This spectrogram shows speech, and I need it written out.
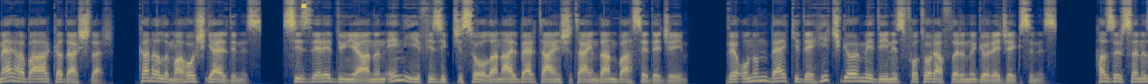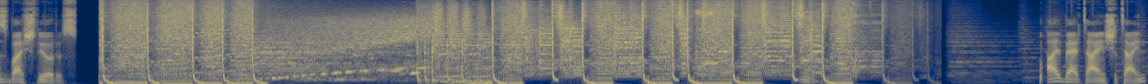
Merhaba arkadaşlar. Kanalıma hoş geldiniz. Sizlere dünyanın en iyi fizikçisi olan Albert Einstein'dan bahsedeceğim. Ve onun belki de hiç görmediğiniz fotoğraflarını göreceksiniz. Hazırsanız başlıyoruz. Albert Einstein,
